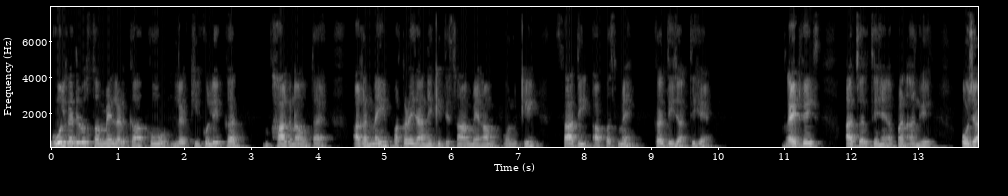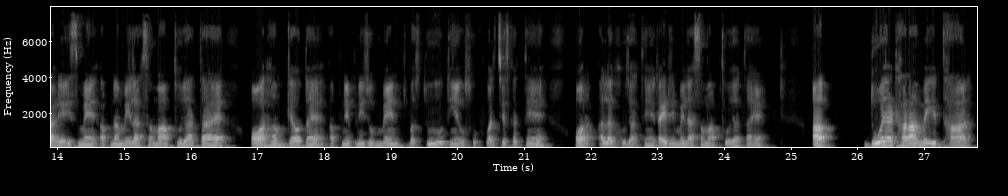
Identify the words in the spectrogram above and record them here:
गोल गधेड़ो उत्सव में लड़का को, लड़की को लेकर भागना होता है। अगर नहीं पकड़े जाने की दिशा में हम उनकी शादी आपस में कर दी जाती है। राइट गाइस आज चलते हैं अपन आगे। उजाड़े इसमें अपना मेला समाप्त हो जाता है और हम क्या होता है अपने अपनी जो मेन वस्तु होती है, उसको परचेस करते हैं और अलग हो जाते हैं। राइट मेला समाप्त हो जाता है। अब 2018 में ये धार,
